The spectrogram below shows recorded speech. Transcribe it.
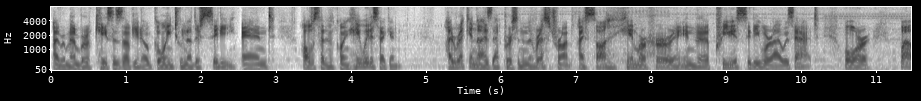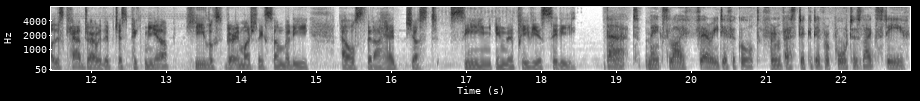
I remember cases of, you know, going to another city and all of a sudden going, hey, wait a second. I recognize that person in the restaurant. I saw him or her in the previous city where I was at. Or wow, this cab driver that just picked me up, he looks very much like somebody else that I had just seen in the previous city. That makes life very difficult for investigative reporters like Steve,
